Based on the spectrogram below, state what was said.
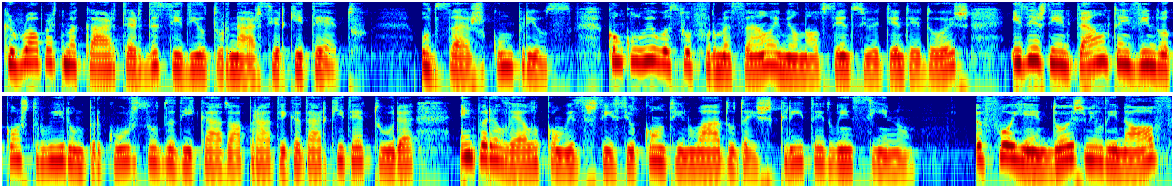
que Robert MacArthur decidiu tornar-se arquiteto. O desejo cumpriu-se. Concluiu a sua formação em 1982 e desde então tem vindo a construir um percurso dedicado à prática da arquitetura em paralelo com o exercício continuado da escrita e do ensino. Foi em 2009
